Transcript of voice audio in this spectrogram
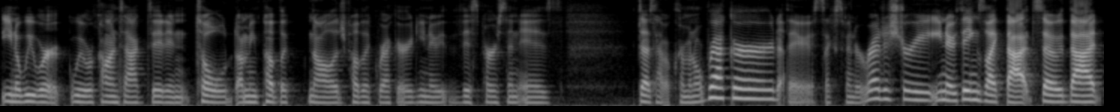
you know, we were we were contacted and told, I mean, public knowledge, public record, you know, this person is does have a criminal record, there's sex offender registry, you know, things like that. So that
